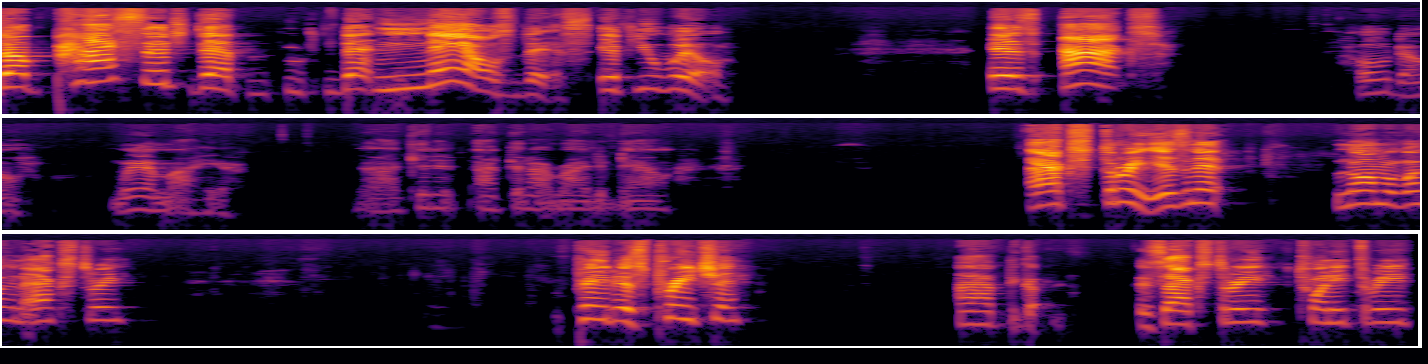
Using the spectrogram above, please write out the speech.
The passage that that nails this, if you will, is Acts. Hold on. Where am I here? Did I get it? Did I write it down? Acts 3, isn't it? Norma, wasn't Acts 3? Peter's preaching. I have to go. It's Acts 3, 23,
